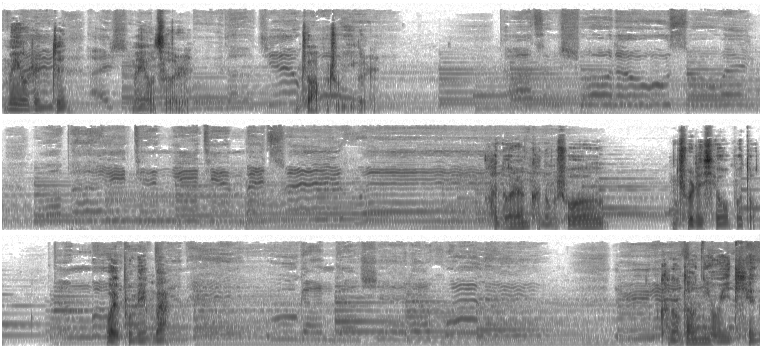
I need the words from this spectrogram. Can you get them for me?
没有认真，没有责任，你抓不住一个人。很多人可能说：“你说这些我不懂，我也不明白。”可能当你有一天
